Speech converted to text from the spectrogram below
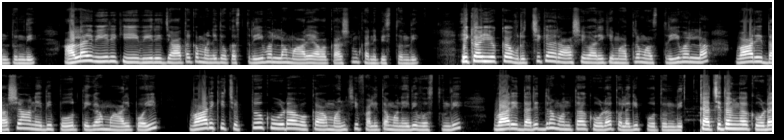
ఉంటుంది. అలా వీరికి వీరి జాతకం అనేది ఒక స్త్రీ వల్ల మారే అవకాశం కనిపిస్తుంది. ఇక ఈ యొక్క వృచ్చిక రాశి వారికి మాత్రం ఆ స్త్రీ వల్ల వారి దశ అనేది పూర్తిగా మారిపోయి వారికి చుట్టూ కూడా ఒక మంచి ఫలితం అనేది వస్తుంది. వారి దరిద్రం అంతా కూడా తొలగిపోతుంది. ఖచ్చితంగా కూడా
